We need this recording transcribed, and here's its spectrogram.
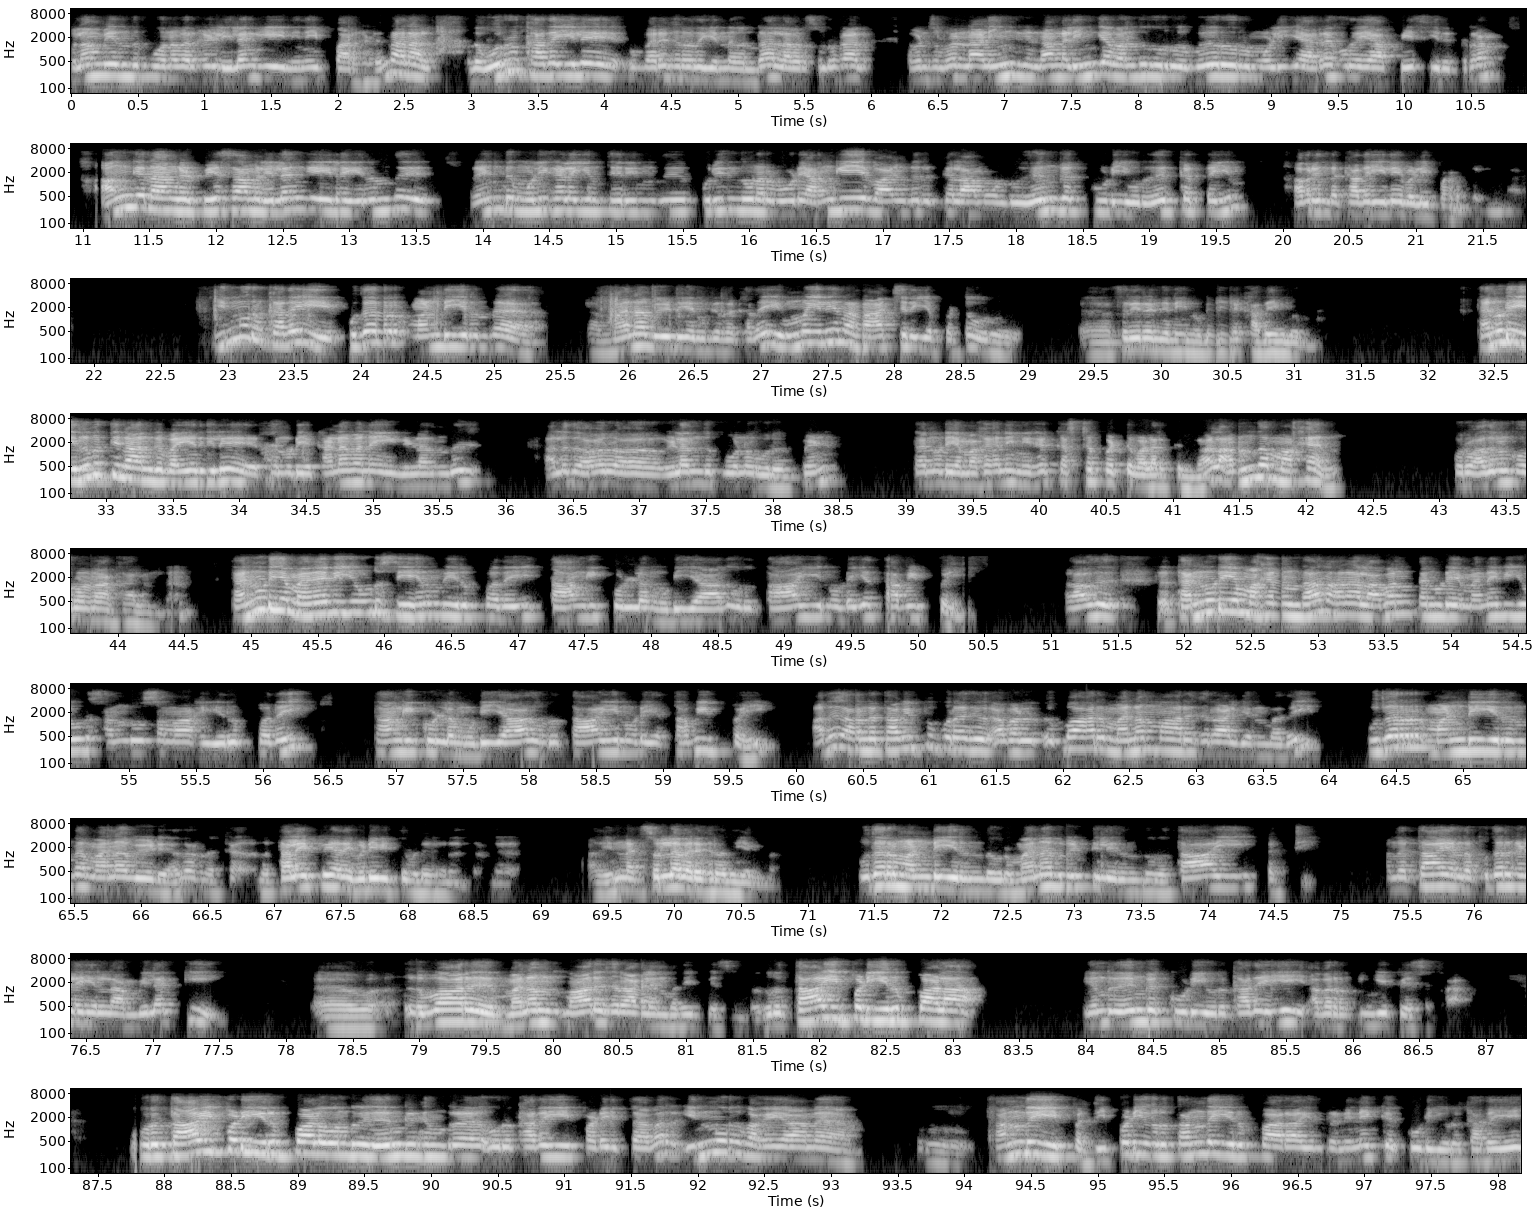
புலம்பெயர்ந்து போனவர்கள் இலங்கையை நினைப்பார்கள் ஆனால் அந்த ஒரு கதையிலே வருகிறது என்னவென்றால் அவர் சொல்றார் அவன் சொல்றான் நான் இங்கு நாங்கள் இங்க வந்து ஒரு வேறொரு மொழியை அறகுறையா பேசி இருக்கிறோம் அங்க நாங்கள் பேசாமல் இலங்கையில இருந்து ரெண்டு மொழிகளையும் தெரிந்து புரிந்துணர்வோடு அங்கேயே வாழ்ந்திருக்கலாம் என்று ஏங்கக்கூடிய ஒரு ஏக்கத்தையும் அவர் இந்த கதையிலே வெளிப்படுத்துகின்றார். இன்னொரு கதை புதர் மண்டியிருந்த மன வீடு என்கிற கதை. உண்மையிலேயே நான் ஆச்சரியப்பட்ட ஒரு ஸ்ரீரஞ்சனியினுடைய கதைகள் ஒன்று தன்னுடைய இருபத்தி நான்கு வயதிலே தன்னுடைய கணவனை இழந்து அல்லது அவர் இழந்து போன ஒரு பெண் தன்னுடைய மகனை மிக கஷ்டப்பட்டு வளர்க்கின்றால் அந்த மகன் ஒரு அதுவும் கொரோனா காலம்தான். தன்னுடைய மனைவியோடு சேர்ந்து இருப்பதை தாங்கிக் கொள்ள முடியாத ஒரு தாயினுடைய தவிப்பை. அதாவது தன்னுடைய மகன்தான் ஆனால் அவன் தன்னுடைய மனைவியோடு சந்தோஷமாக இருப்பதை தாங்கிக் கொள்ள முடியாத ஒரு தாயினுடைய தவிப்பை அது அந்த தவிப்பு பிறகு அவள் எவ்வாறு மனம் மாறுகிறாள் என்பதை புதர் மண்டி இருந்த மன வீடு அது அந்த தலைப்பை அதை விடுவித்து விடுகிறது. அது என்ன சொல்ல வருகிறது என்பது. புதர் மண்டி இருந்த ஒரு மன வீட்டில் இருந்த ஒரு தாயை பற்றி. அந்த தாய் அந்த புதர்களை எல்லாம் விலக்கி எவ்வாறு மனம் மாறுகிறாள் என்பதை பேசுகிறது ஒரு தாய் இப்படி இருப்பாளா? என்று ஏங்கக்கூடிய ஒரு கதையை அவர் இங்கே பேசுகிறார். ஒரு தாய்ப்படி இருப்பாள் ஒன்று ஏங்குகின்ற ஒரு கதையை படைத்த அவர் இன்னொரு வகையான ஒரு தந்தையை பற்றி இப்படி ஒரு தந்தை இருப்பாரா என்று நினைக்கக்கூடிய ஒரு கதையை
